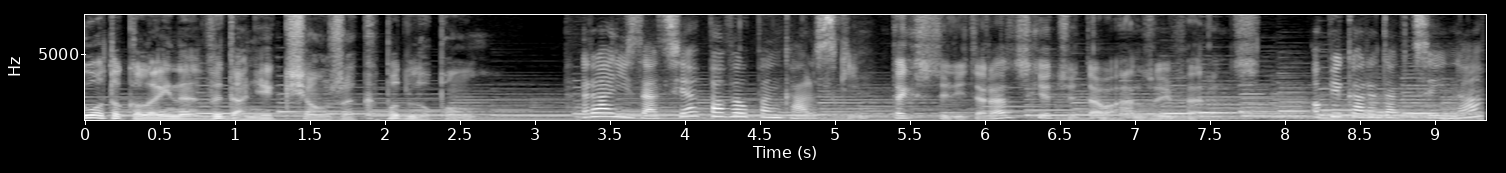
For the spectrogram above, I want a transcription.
Było to kolejne wydanie książek pod lupą. Realizacja Paweł Pękalski. Teksty literackie czytał Andrzej Ferenc. Opieka redakcyjna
